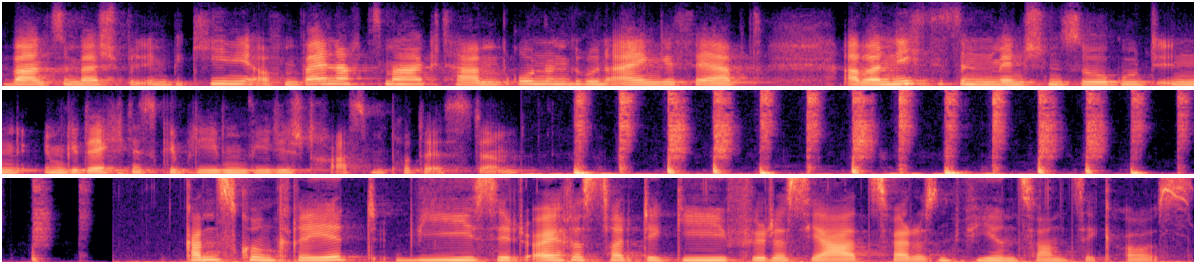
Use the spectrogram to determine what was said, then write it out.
Wir waren zum Beispiel im Bikini auf dem Weihnachtsmarkt, haben Brunnengrün eingefärbt, aber nichts ist den Menschen so gut in, im Gedächtnis geblieben wie die Straßenproteste. Ganz konkret, wie sieht eure Strategie für das Jahr 2024 aus?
